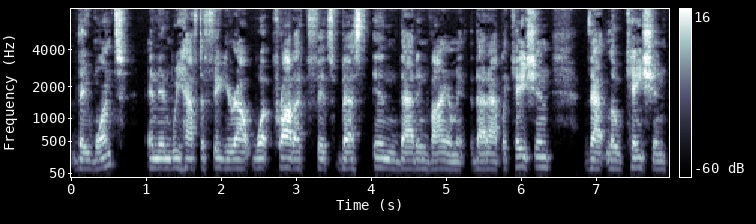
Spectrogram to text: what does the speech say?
they want, and then we have to figure out what product fits best in that environment, that application, that location.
